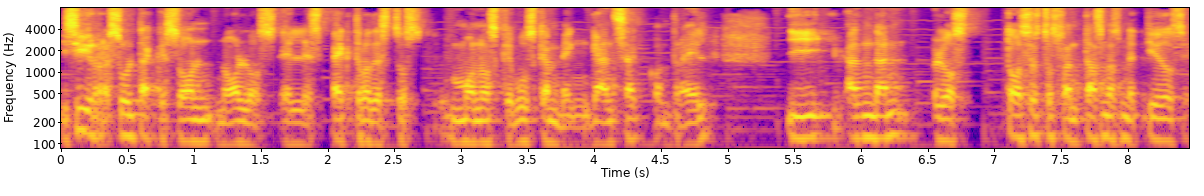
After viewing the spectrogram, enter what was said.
Y sí, resulta que son ¿no? los, el espectro de estos monos que buscan venganza contra él. Y andan los, todos estos fantasmas metidos,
